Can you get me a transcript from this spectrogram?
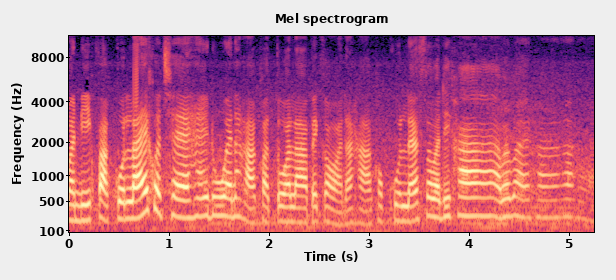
วันนี้ฝากกดไลค์กดแชร์ให้ด้วยนะคะ ขอตัวลาไปก่อนนะคะ ขอบคุณและสวัสดีค่ะ บ๊ายบายค่ะ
